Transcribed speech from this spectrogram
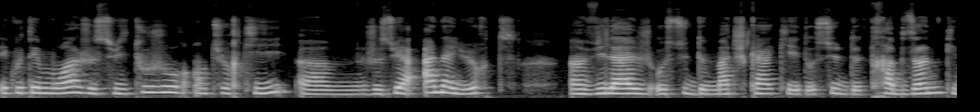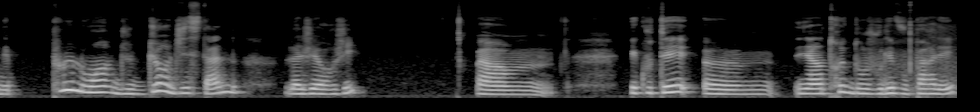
Écoutez, moi, je suis toujours en Turquie. Euh, je suis à Anayurt, un village au sud de Machka qui est au sud de Trabzon, qui n'est plus loin du Gurjistan, la Géorgie. Euh, écoutez, euh, il y a un truc dont je voulais vous parler.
